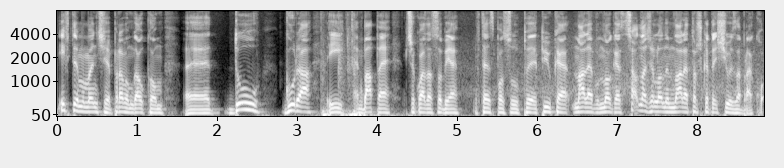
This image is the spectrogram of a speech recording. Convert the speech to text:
i w tym momencie prawą gałką dół, góra i Mbappe przekłada sobie w ten sposób e, piłkę na lewą nogę, strzał na zielonym, no ale troszkę tej siły zabrakło.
